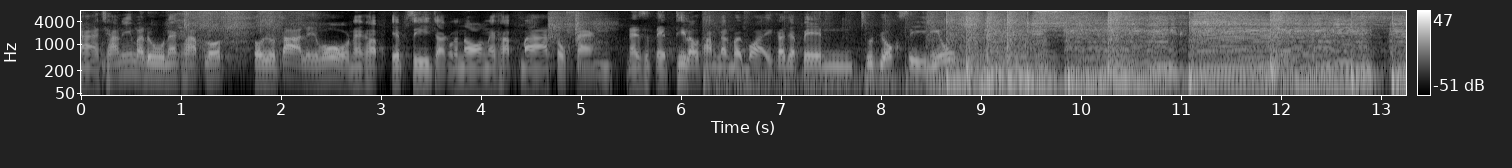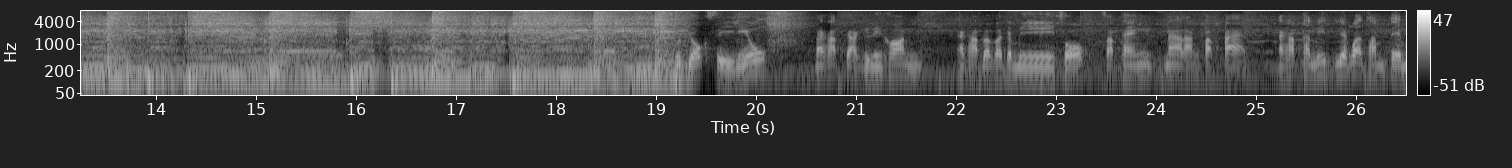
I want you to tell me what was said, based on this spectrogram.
อ่าเช้านี้มาดูนะครับ รถ Toyota r e v o นะครับ FC จากระนองนะครับ มาตกแต่งในสเต็ปที่เราทำกันบ่อยๆ ก็จะเป็นชุดยก 4 นิ้ว ชุดยก 4 นิ้วนะครับจากยูนิคอนนะครับแล้วก็จะมีโชคซับแท้งหน้าหลังปรับ8นะครับคันนี้เรียกว่าทำเต็ม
